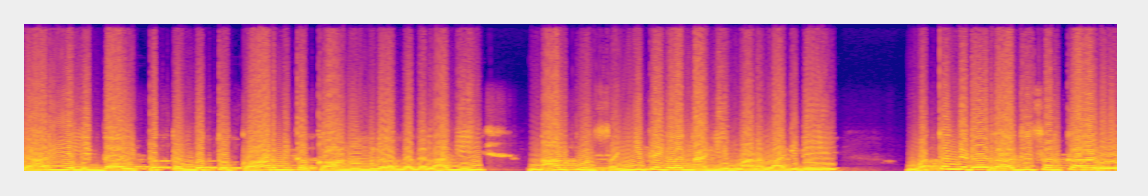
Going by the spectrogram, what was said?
ಜಾರಿಯಲ್ಲಿದ್ದ ಇಪ್ಪತ್ತೊಂಬತ್ತು ಕಾರ್ಮಿಕ ಕಾನೂನುಗಳ ಬದಲಾಗಿ ನಾಲ್ಕು ಸಂಹಿತೆಗಳನ್ನಾಗಿ ಮಾಡಲಾಗಿದೆ. ಮತ್ತೊಂದೆಡೆ ರಾಜ್ಯ ಸರ್ಕಾರಗಳು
